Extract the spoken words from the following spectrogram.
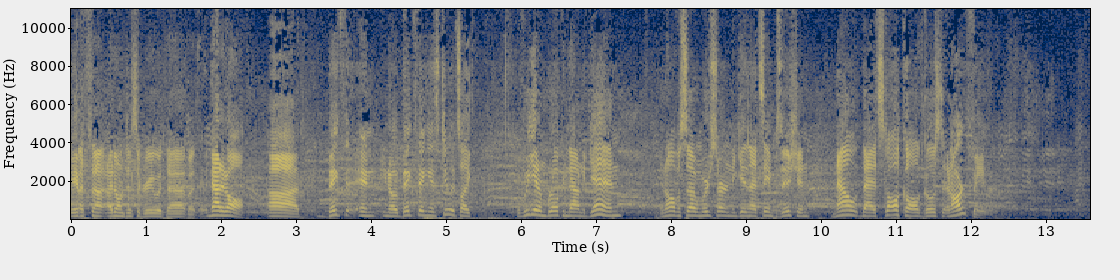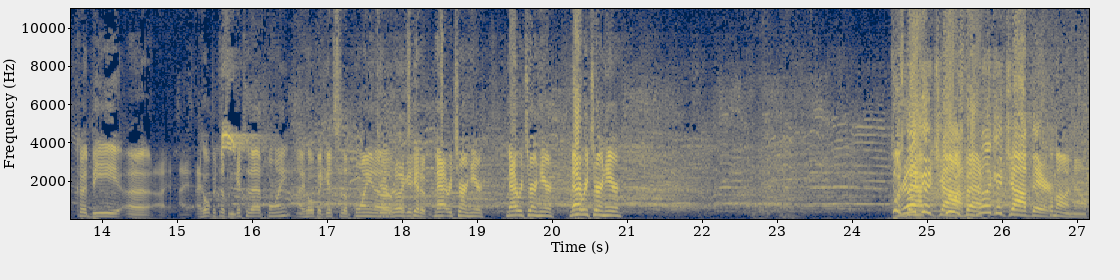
If That's not. I don't disagree with that, but not at all. Uh, big th- and you know, big thing is too. It's like if we get him broken down again, and all of a sudden we're starting to get in that same position. Now that stall call goes in our favor. could be. Uh, I, hope it doesn't get to that point. I hope it gets to the point Yeah, of really let's good- get a Matt return here. Matt return here. Matt return here. To really back. good job. back. Really good job there. Come on now.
